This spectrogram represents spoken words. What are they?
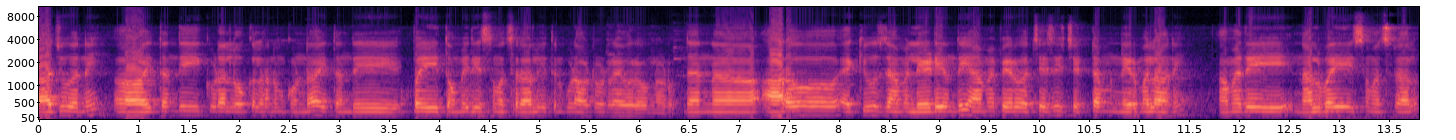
రాజు అని ఇతంది కూడా లోకల్ హనంకొండ ఇతంది ముప్పై తొమ్మిది సంవత్సరాలు. ఇతను కూడా ఆటో డ్రైవర్గా ఉన్నాడు. దెన్ ఆరో అక్యూజ్ ఆమె లేడీ ఉంది. ఆమె పేరు వచ్చేసి చిట్టం నిర్మల అని. ఆమెది నలభై సంవత్సరాలు.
